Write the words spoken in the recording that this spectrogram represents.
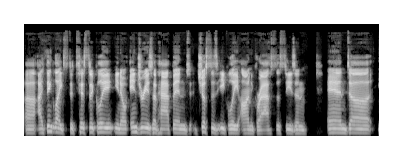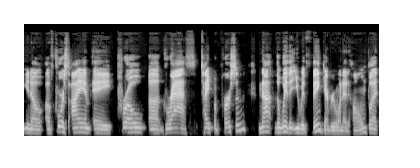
uh, I think like statistically, you know, injuries have happened just as equally on grass this season. And uh, you know, of course, I am a pro uh, grass type of person, not the way that you would think everyone at home, but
